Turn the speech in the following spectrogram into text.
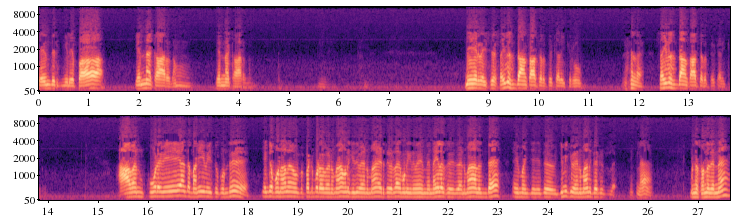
சேர்ந்து இருக்கீங்களேப்பா. என்ன காரணம்? என்ன காரணம்? நேரலை சைவ சித்தாந்த சாத்திரத்துக்கு அழைக்கிறோம். சைவ சித்தாந்த சாத்திரத்துக்கு அழைக்கிறோம். அவன் கூடவே அந்த மனைவி வைத்துக் கொண்டு எங்க போனாலும் பட்டுப்பட வேணுமா அவனுக்கு இது வேணுமா எடுத்து வரலாம் உனக்கு இது வே- நைலஸ் இது வேணுமா அல்லது இந்த இது ஜிமிக்கு வேணுமான்னு கேட்டுட்டு முன்ன சொன்னது என்ன?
